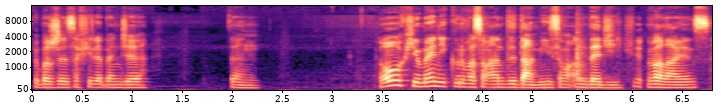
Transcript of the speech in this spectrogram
Chyba, że za chwilę będzie ten... O, humani kurwa są andydami, są undeadzi w Alliance.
